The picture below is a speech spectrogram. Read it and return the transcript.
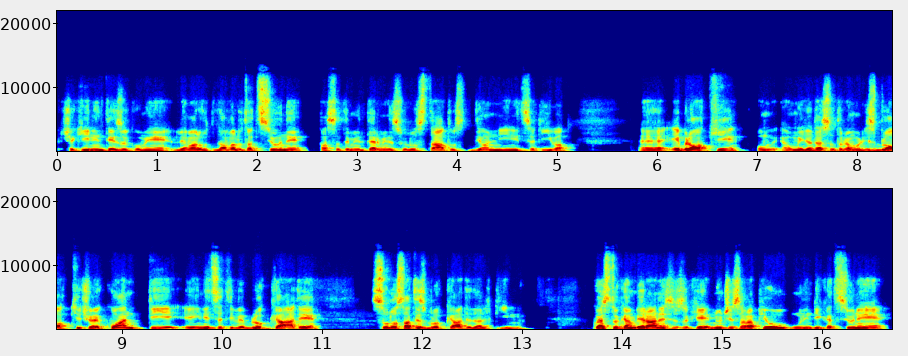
check-in inteso come la, valutazione, passatemi il termine, sullo status di ogni iniziativa, eh, e blocchi, o, meglio adesso troviamo gli sblocchi, cioè quante iniziative bloccate sono state sbloccate dal team. Questo cambierà nel senso che non ci sarà più un'indicazione,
